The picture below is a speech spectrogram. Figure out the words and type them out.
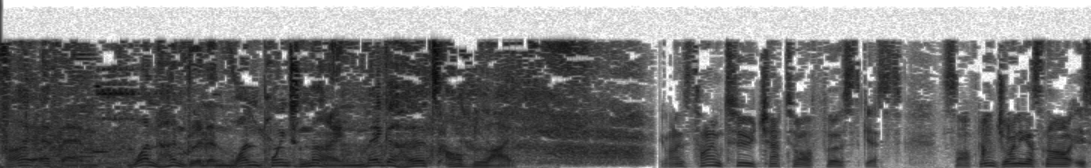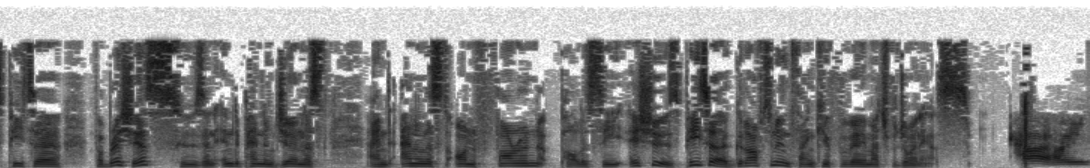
High FM, 101.9 megahertz of life. Well, it's time to chat to our first guest this afternoon. Joining us now is Peter Fabricius, who's an independent journalist and analyst on foreign policy issues. Peter, good afternoon. Thank you for very much for joining us. Hi, how are you?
